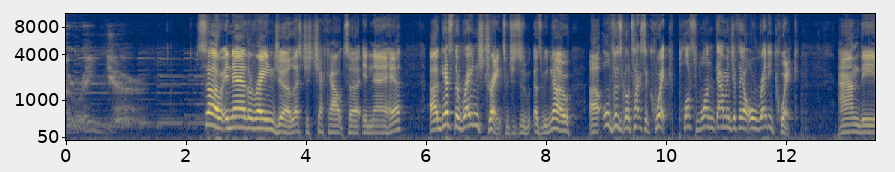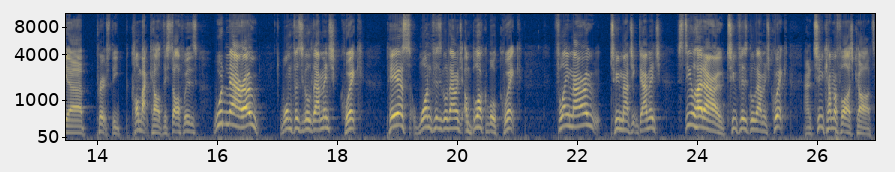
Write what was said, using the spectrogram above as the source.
a ranger. So, Inair the Ranger. Let's just check out uh, Inair here. Uh, gets the range trait, which is, as we know, uh, all physical attacks are quick, plus one damage if they are already quick. And the uh, the combat cards they start with Wooden Arrow, one physical damage, quick. Pierce, one physical damage, unblockable, quick. Flame Arrow, two magic damage. Steelhead Arrow, two physical damage, quick. And two camouflage cards.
